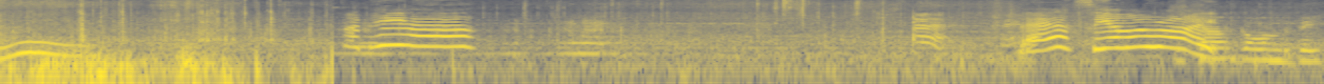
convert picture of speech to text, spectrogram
Ooh. I'm here. There, see, I'm alright. Can't go on the beach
